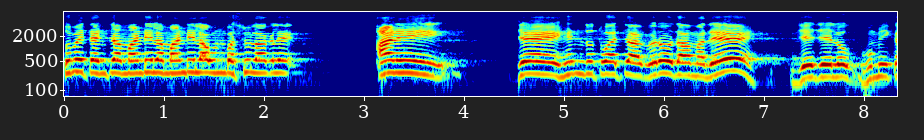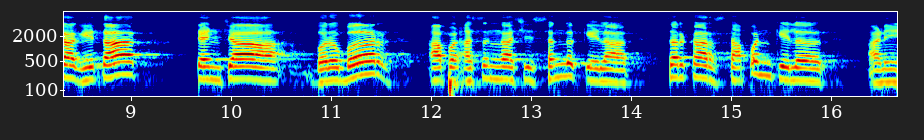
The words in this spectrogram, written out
तुम्ही त्यांच्या मांडीला मांडी लावून बसू लागले. आणि जे हिंदुत्वाच्या विरोधामध्ये जे जे लोक भूमिका घेतात त्यांच्या बरोबर आपण असंघाशी संघ केलात सरकार स्थापन केलं आणि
